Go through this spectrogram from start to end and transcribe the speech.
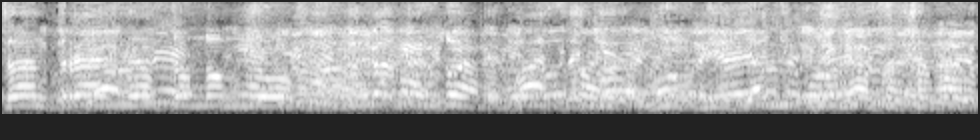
центральну автономну округ. Вас. Ні, ні, я ніколи не зачинаю.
